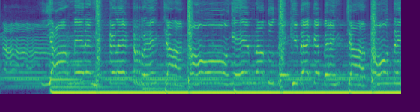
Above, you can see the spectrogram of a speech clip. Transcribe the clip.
Nine.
